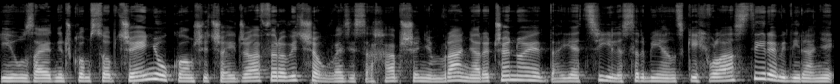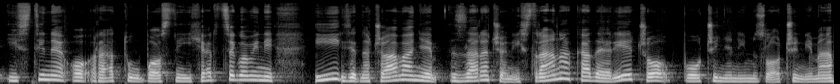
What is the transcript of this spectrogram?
i u zajedničkom saopćenju Komšića i Džaferovića u vezi sa hapšenjem Vranja rečeno je da je cilj srbijanskih vlasti revidiranje istine o ratu u Bosni i Hercegovini i izjednačavanje zaračenih strana kada je riječ o počinjenim zločinima.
